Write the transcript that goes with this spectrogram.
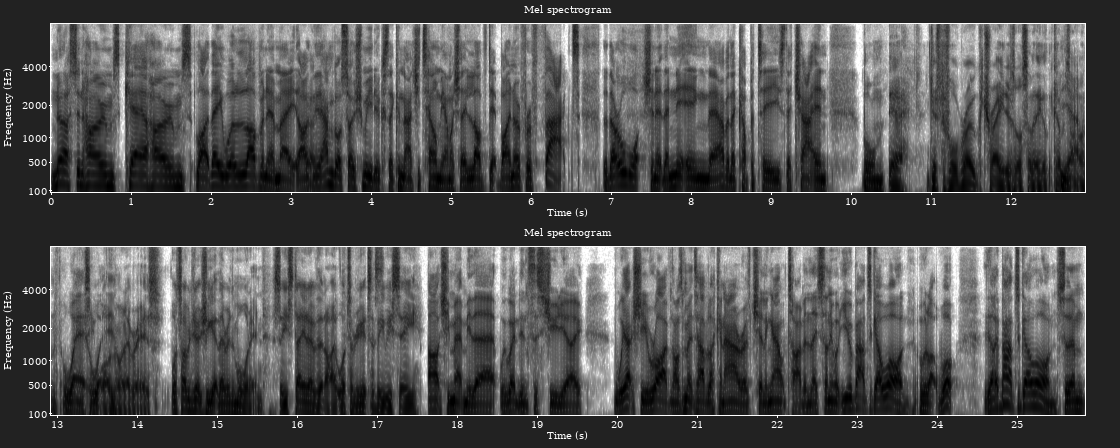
Nursing homes, care homes, like they were loving it, mate. Like, They haven't got social media because they couldn't actually tell me how much they loved it, but I know for a fact that they're all watching it. They're knitting, they're having their cup of teas, they're chatting. Boom. Yeah, just before Rogue Traders or something that comes Yeah, on, where- where- or whatever it is. What time did you actually get there in the morning? So you stayed over the night. What time did you get to the BBC? Archie met me there. We went into the studio. We actually arrived and I was meant to have like an hour of chilling out time. And they suddenly went, You're about to go on. We were like, What? They're like, about to go on. So then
